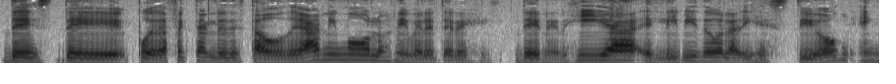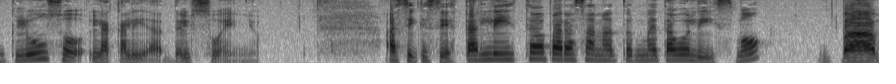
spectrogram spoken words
desde puede afectar desde estado de ánimo, los niveles de, energía, el líbido, la digestión e incluso la calidad del sueño. Así que si estás lista para sanar tu metabolismo, va,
